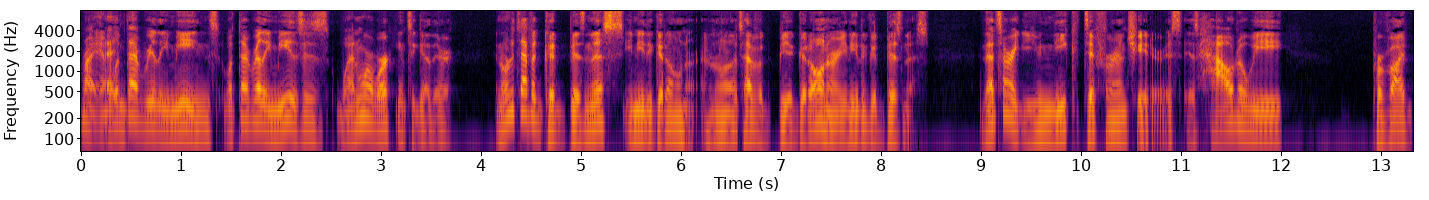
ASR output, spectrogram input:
Right. And, and, what that really means, what that really means is when we're working together, in order to have a good business, you need a good owner. And in order to have a, be a good owner, you need a good business. And that's our unique differentiator is, is how do we provide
